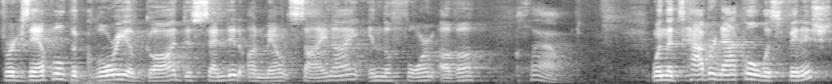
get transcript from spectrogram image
For example, the glory of God descended on Mount Sinai in the form of a cloud. When the tabernacle was finished,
